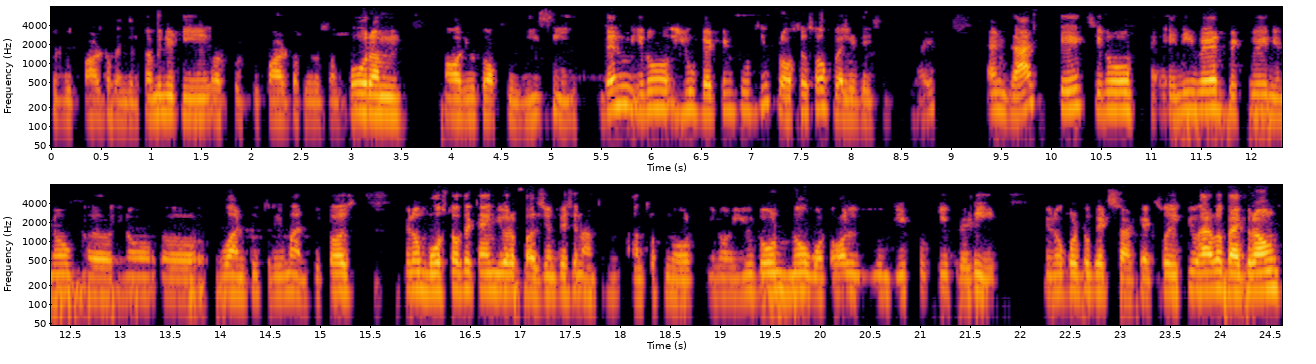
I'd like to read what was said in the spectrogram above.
could be part of angel community or could be part of you know some forum or you talk to vc then you know you get into the process of validation right? And that takes you know anywhere between you know uh, you know uh, one to three months because you know most of the time you're a first generation entrepreneur. You know you don't know what all you need to keep ready you know for to get started. So if you have a background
